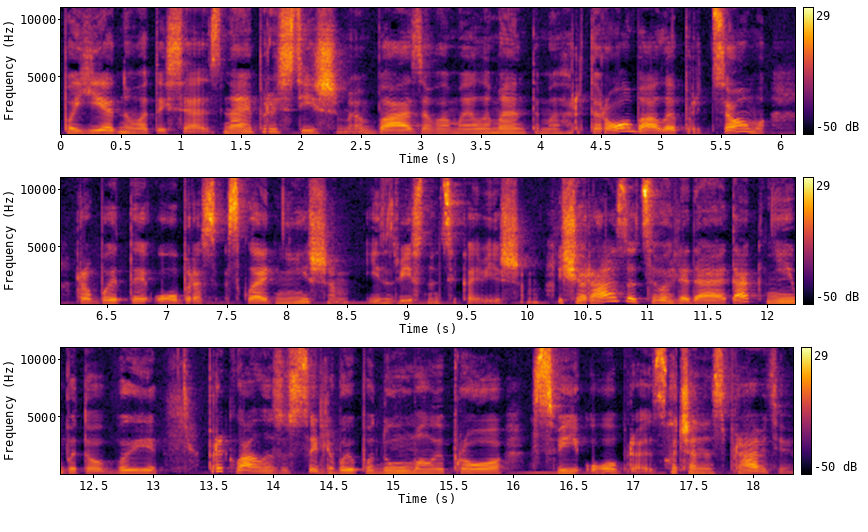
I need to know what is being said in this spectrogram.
поєднуватися з найпростішими базовими елементами гардероба, але при цьому робити образ складнішим і, звісно, цікавішим. І щоразу це виглядає так, нібито ви приклали зусиль, ви подумали про свій образ. Хоча насправді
